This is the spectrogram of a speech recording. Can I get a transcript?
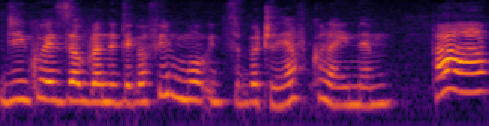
dziękuję za oglądanie tego filmu i do zobaczenia w kolejnym. Pa!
